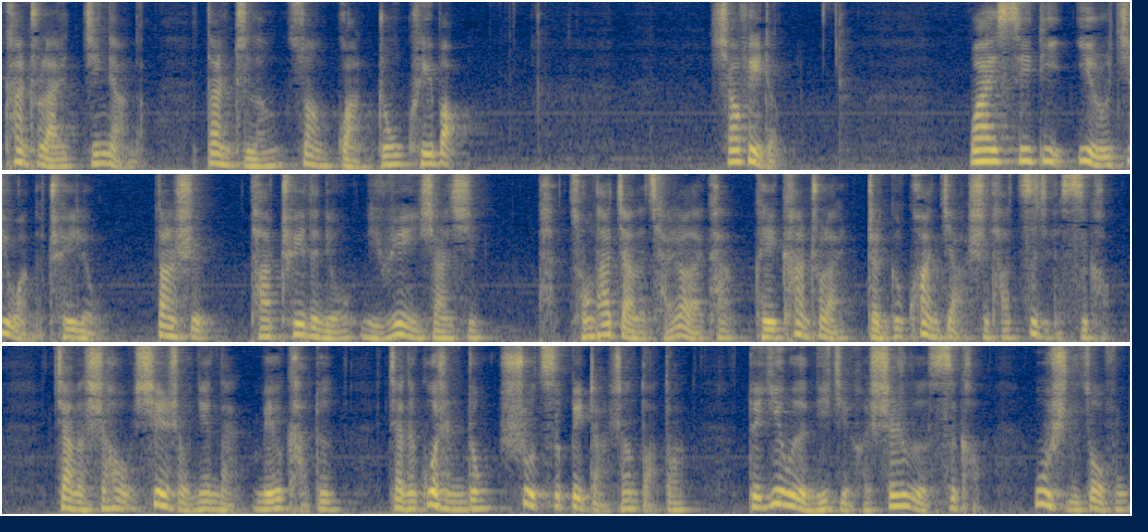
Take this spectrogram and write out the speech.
看出来斤两的，但只能算管中窥豹。消费者，YCD 一如既往的吹牛，但是他吹的牛你愿意相信？他从他讲的材料来看，可以看出来整个框架是他自己的思考。讲的时候信手拈来，没有卡顿；讲的过程中数次被掌声打断。对业务的理解和深入的思考，务实的作风，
